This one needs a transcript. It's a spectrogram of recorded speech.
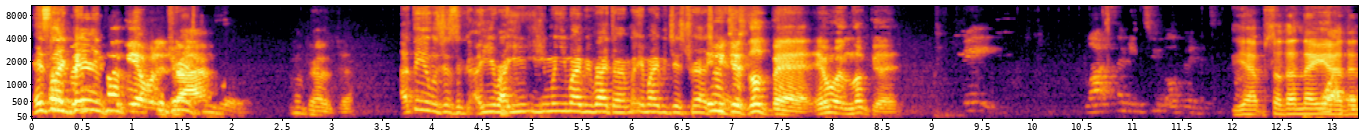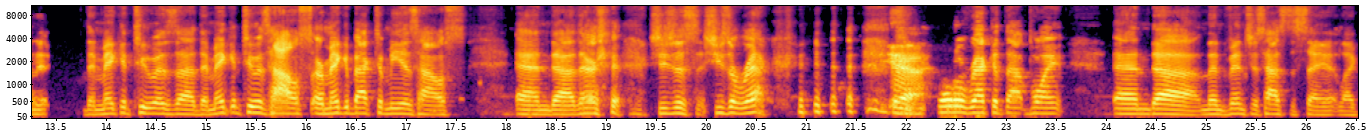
It's like But he Baron. might be able to drive. I think it was just. A, you're right. You, you you might be right there. It might be just trash. It would cans. just look bad. It wouldn't look good. Lot 72 open. Yep. So then they uh then they, they make it to his uh they make it to his house or make it back to Mia's house. And uh there she's just she's a wreck. Yeah. total wreck at that point. And uh and then Vince just has to say it like,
